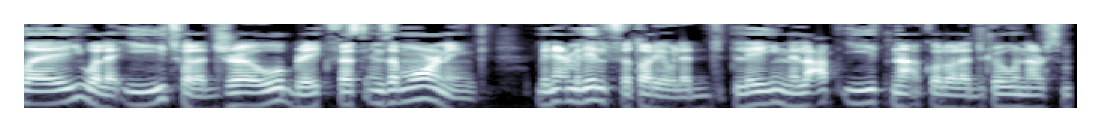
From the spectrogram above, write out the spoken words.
play ولا eat ولا draw breakfast in the morning. بنعمل إيه الفطار يا ولاد play نلعب eat نأكل ولا draw نرسم.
